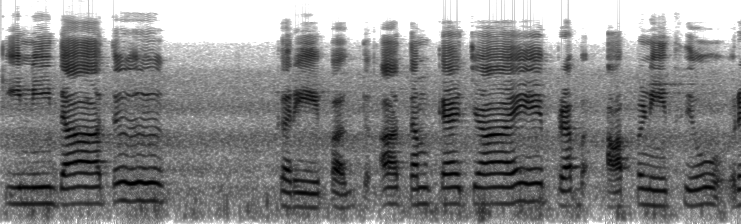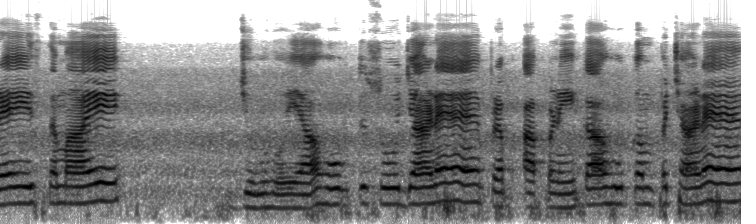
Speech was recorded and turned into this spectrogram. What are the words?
ਕੀਨੀ ਦਾਤ। ਕਰੇ ਭਗਤ ਆਤਮ ਕਹਿ ਜਾਏ ਪ੍ਰਭ ਆਪਣੇ ਸਿਓ ਰਹਿ ਸਮਾਏ। ਜੋ ਹੋਇਆ ਹੋਵਤ ਸੋ ਜਾਣੈ, ਪ੍ਰਭ ਆਪਣੇ ਕਾ ਹੁਕਮ ਪਛਾਣੈ।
